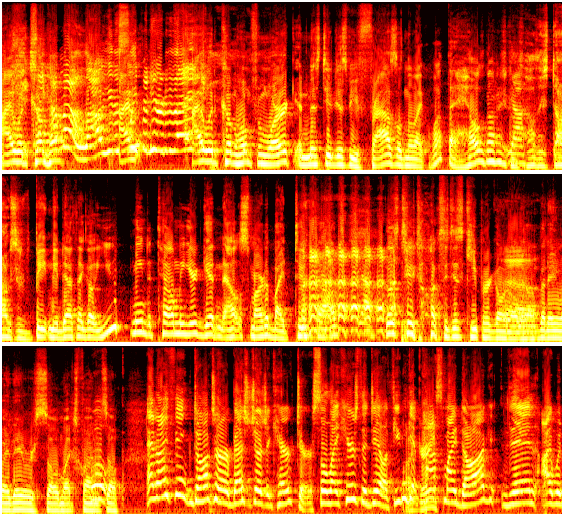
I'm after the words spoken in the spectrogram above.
I would come Like, I'm home. gonna allow you to sleep would- in here today. I would come home from work and Misty would just be frazzled and I'm like, what the hell's going on? She goes, Yeah. oh, these dogs are beating me to death. And I go, you mean to tell me you're getting outsmarted by two dogs? Those two dogs would just keep her going all Yeah. day. But anyway, they were so much fun. Well, so and I think dogs are our best judge of character. So, like, here's the deal: if you can get agree. past my dog, then I would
